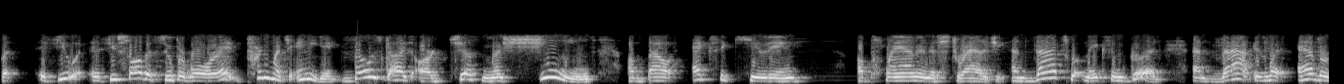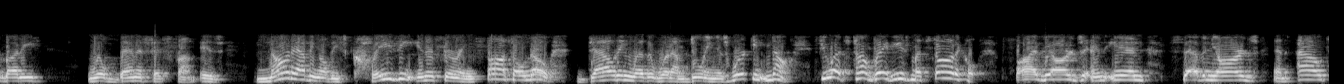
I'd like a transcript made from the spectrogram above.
but if you if you saw the Super Bowl or pretty much any game, those guys are just machines about executing a plan and a strategy, and that's what makes them good, and that is what everybody will benefit from is not having all these crazy interfering thoughts. Oh no, doubting whether what I'm doing is working. No, if you watch Tom Brady, he's methodical. Five yards and in, seven yards and out,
